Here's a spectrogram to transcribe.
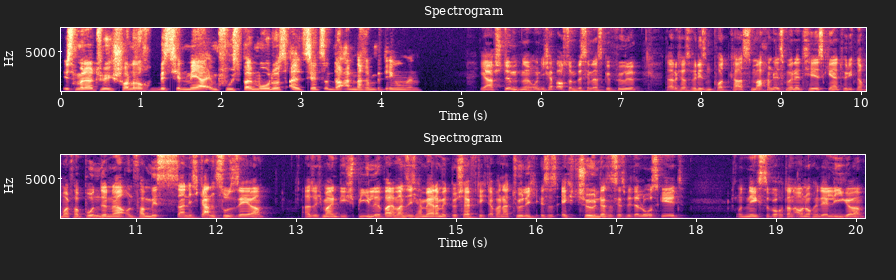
ist man natürlich schon noch ein bisschen mehr im Fußballmodus als jetzt unter anderen Bedingungen. Ja, stimmt. Ne? Und ich habe auch so ein bisschen das Gefühl, dadurch, dass wir diesen Podcast machen, ist man der TSG natürlich nochmal verbundener und vermisst es dann nicht ganz so sehr. Also ich meine die Spiele, weil man sich ja mehr damit beschäftigt. Aber natürlich ist es echt schön, dass es jetzt wieder losgeht. Und nächste Woche dann auch noch in der Liga.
